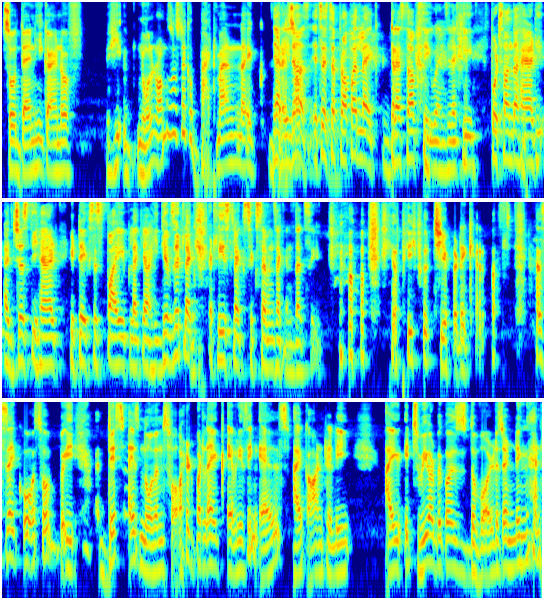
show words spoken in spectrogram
So then he kind of he Nolan almost looks like a Batman, like yeah, he dress up. does. It's it's a proper like dress up sequence. Like he puts on the hat, he adjusts the hat, he takes his pipe. Like yeah, he gives it like at least like six seven seconds. That's it. yeah, people cheered again. I was, I was like, oh, so be- this is Nolan's fault, but like everything else, I can't really. I it's weird because the world is ending, and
